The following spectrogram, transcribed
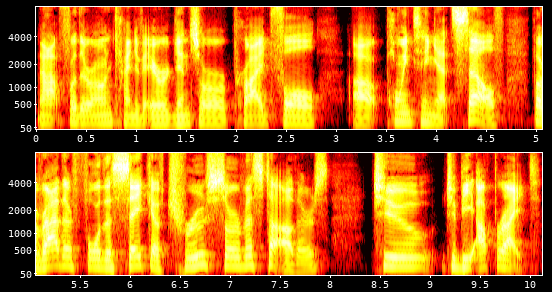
not for their own kind of arrogance or prideful uh, pointing at self, but rather for the sake of true service to others to to be upright,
